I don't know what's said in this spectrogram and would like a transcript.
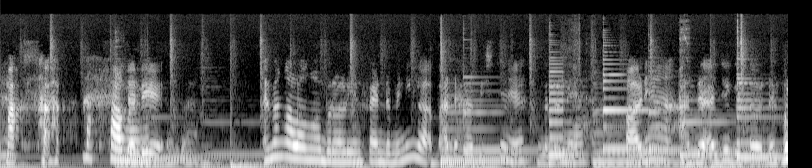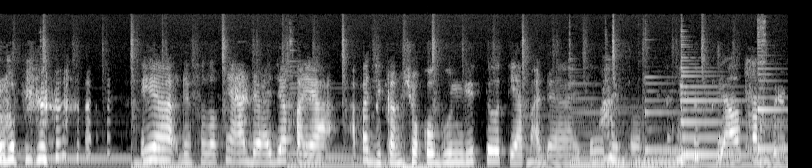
Maksa. Maksa Jadi- banget. emang kalau ngobrolin fandom ini nggak ada habisnya ya sebenarnya. Iya. soalnya ada aja gitu developnya. Iya developnya ada aja kayak apa jikang shokogun gitu tiap ada itu develop di altar beb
